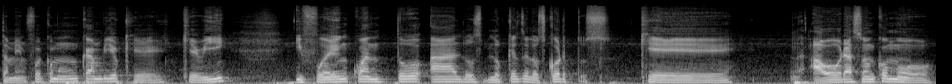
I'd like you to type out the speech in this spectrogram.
también fue como un cambio que, vi, y fue en cuanto a los bloques de los cortos, que ahora son como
